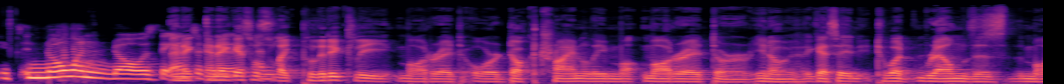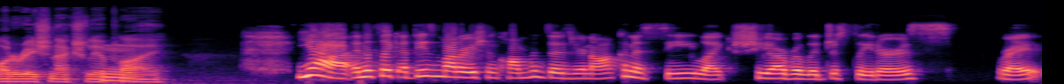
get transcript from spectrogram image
It's, no one knows the and answer. I, and I guess also and, like politically moderate or doctrinally mo- moderate, or you know, I guess it, to what realm does the moderation actually hmm. apply? Mm. Yeah, and it's like at these moderation conferences, you're not going to see like Shia religious leaders right?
